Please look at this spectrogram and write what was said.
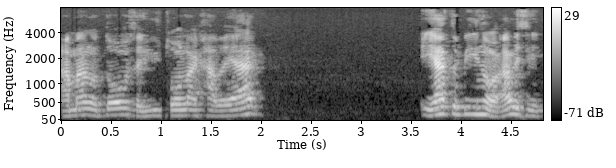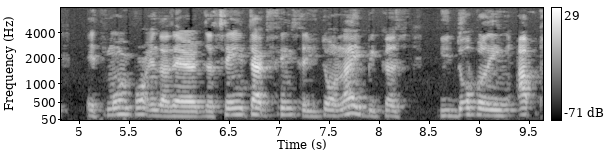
amount of dogs that you don't like how they act. You have to be, you know, obviously it's more important that they're the same type of things that you don't like because you're doubling up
